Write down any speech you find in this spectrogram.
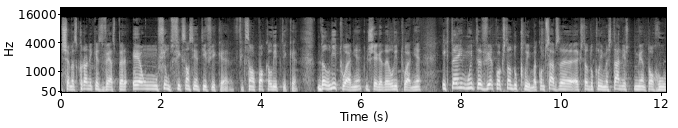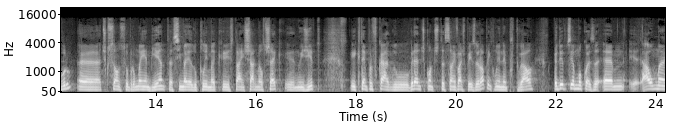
chama-se Crónicas de Véspera, é um filme de ficção científica, ficção apocalíptica, da Lituânia, que nos chega da Lituânia, e que tem muito a ver com a questão do clima. Como sabes, a questão do clima está neste momento ao rubro, eh, a discussão sobre o meio ambiente, a cimeira do clima que está em Sharm el-Sheikh, eh, no Egito, e que tem provocado grandes contestação em vários países da Europa, incluindo em Portugal. Eu devo dizer uma coisa, um, há uma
